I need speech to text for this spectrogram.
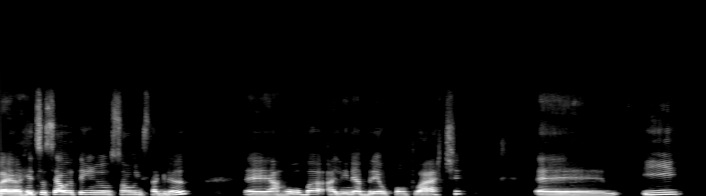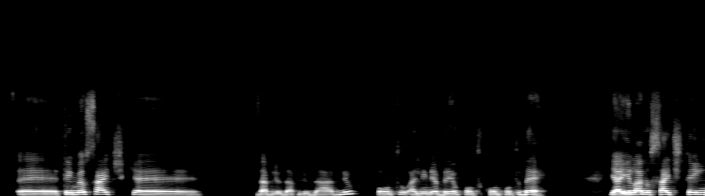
é, a rede social eu tenho só o Instagram, é, arroba alineabreu.arte. É, e é, tem meu site, que é www.alineabreu.com.br. E aí lá no site tem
